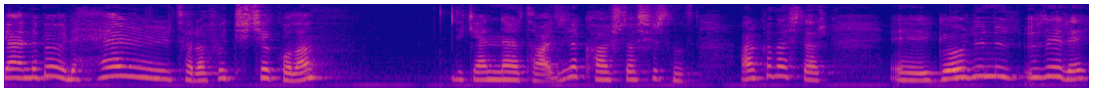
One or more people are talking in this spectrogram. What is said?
yani böyle her tarafı çiçek olan dikenler tacıyla karşılaşırsınız. Arkadaşlar e, gördüğünüz üzere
